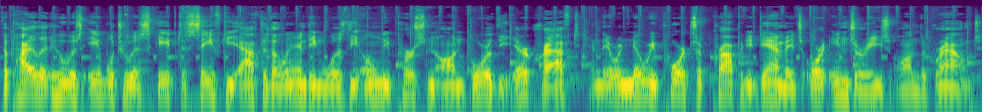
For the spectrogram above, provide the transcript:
The pilot, who was able able to escape to safety after the landing was the only person on board the aircraft, and there were no reports of property damage or injuries on the ground.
